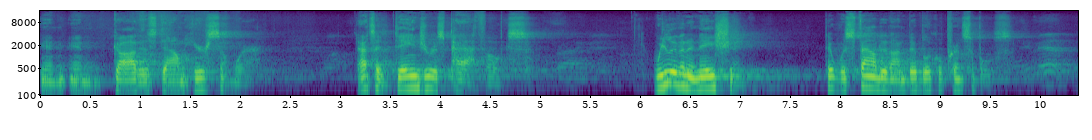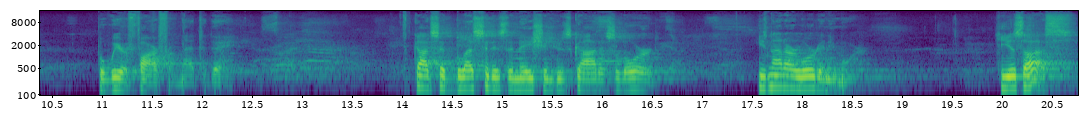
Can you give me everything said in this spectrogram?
and, and God is down here somewhere. That's a dangerous path, folks. We live in a nation that was founded on biblical principles, but we are far from that today. God said, Blessed is the nation whose God is Lord. He's not our Lord anymore. He is us,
